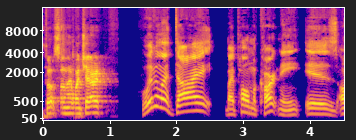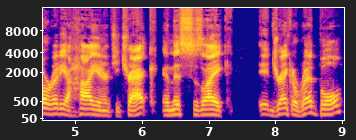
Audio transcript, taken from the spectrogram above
thoughts on that one, Jared? Live and Let Die by Paul McCartney is already a high energy track. And this is like it drank a Red Bull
